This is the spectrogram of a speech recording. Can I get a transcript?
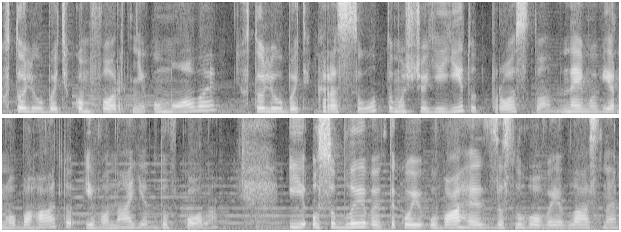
хто любить комфортні умови, хто любить красу, тому що її тут просто неймовірно багато і вона є довкола. І особливої такої уваги заслуговує власне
